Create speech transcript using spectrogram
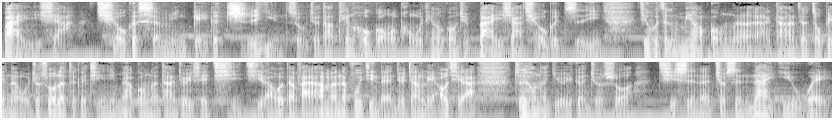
拜一下？求个神明给个指引，所以我就到天后宫，我澎湖天后宫去拜一下，求个指引。结果这个庙公呢，当然这周边呢，我就说了这个情形，庙公呢，当然就一些奇迹了，或者反正他们那附近的人就这样聊起来。最后呢，有一个人就说，其实呢，就是那一位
